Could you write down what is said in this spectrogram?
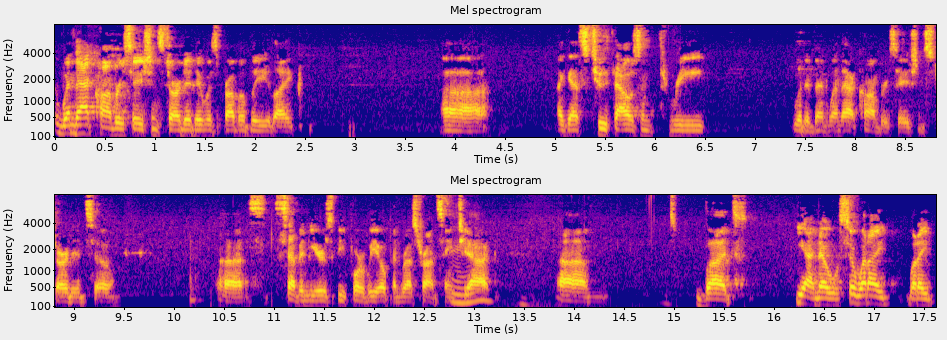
when that conversation started, it was probably like, uh, I guess 2003 would have been when that conversation started. So uh, seven years before we opened Restaurant saint Jack. Um, but yeah, no. So what I what I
